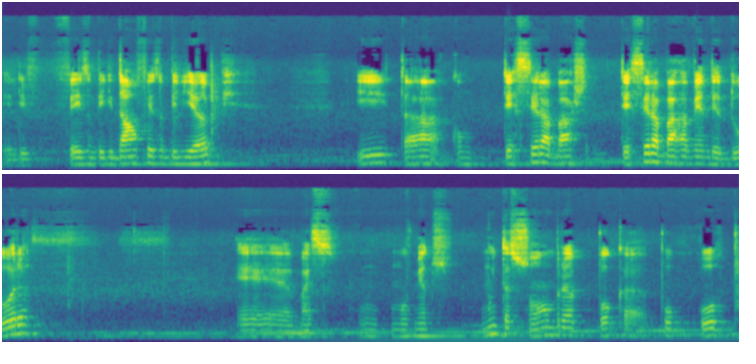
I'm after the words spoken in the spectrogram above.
ele fez um big down, fez um big up e tá com terceira, baixa, terceira barra vendedora, é, mas com, movimentos, muita sombra, pouca, pouco corpo.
